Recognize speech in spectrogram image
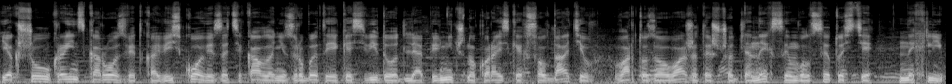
Якщо українська розвідка, військові зацікавлені зробити якесь відео для північно-корейських солдатів, варто зауважити, що для них символ ситості не хліб.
